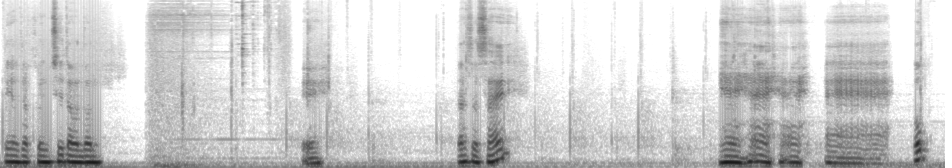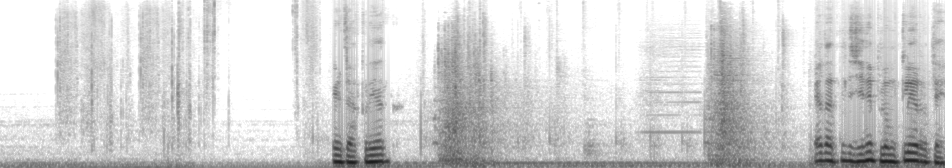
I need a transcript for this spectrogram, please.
Ini ada kunci, teman-teman. Oke. Udah selesai? Hehehe. Up. Oke, udah clear. Ya tadi di sini belum clear deh.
